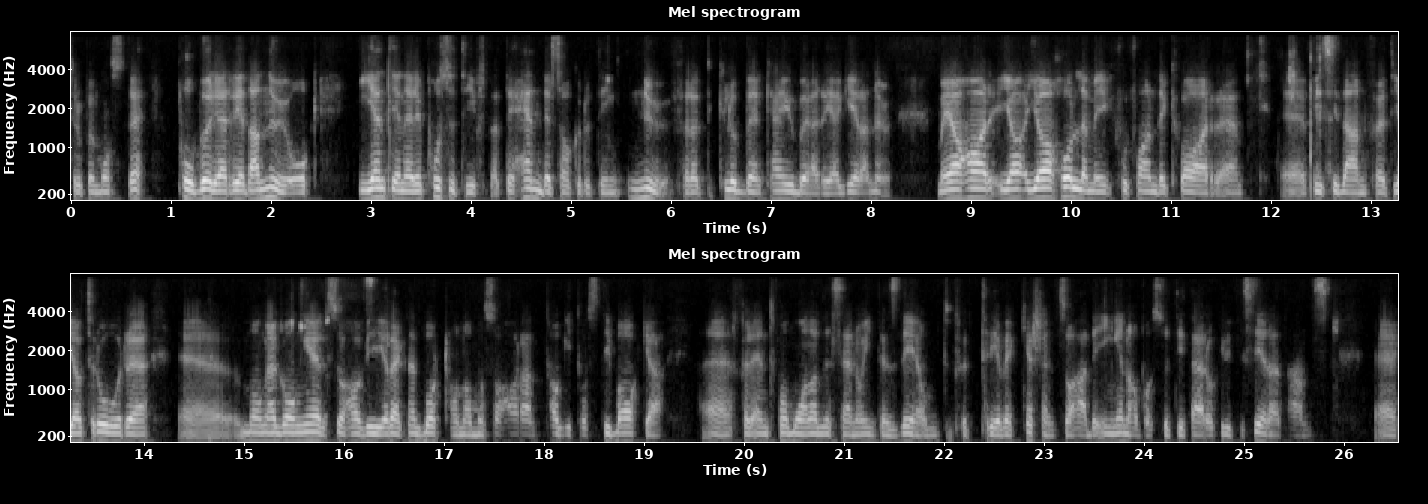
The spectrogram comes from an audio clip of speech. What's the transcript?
truppen måste påbörja redan nu. Och egentligen är det positivt att det händer saker och ting nu för att klubben kan ju börja reagera nu. Men jag, har, jag, jag håller mig fortfarande kvar eh, eh vid sidan för att jag tror eh, många gånger så har vi räknat bort honom och så har han tagit oss tillbaka för en, två månader sedan och inte ens det, om för tre veckor sedan så hade ingen av oss suttit här och kritiserat hans eh,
